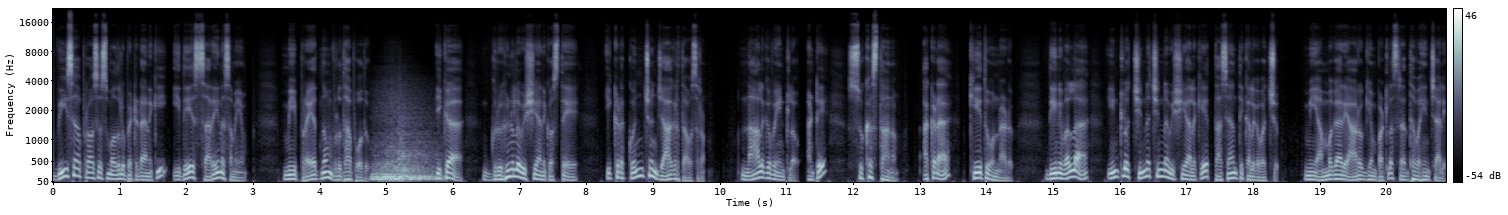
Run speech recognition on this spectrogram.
వీసా ప్రాసెస్ మొదలుపెట్టడానికి ఇదే సరైన సమయం. మీ ప్రయత్నం వృధాపోదు ఇక గృహిణుల విషయానికొస్తే ఇక్కడ కొంచెం జాగ్రత్త అవసరం. నాలుగవ ఇంట్లో అంటే సుఖస్థానం. అక్కడ కేతు ఉన్నాడు. దీనివల్ల ఇంట్లో చిన్న చిన్న విషయాలకే తశాంతి కలగవచ్చు. మీ అమ్మగారి ఆరోగ్యం పట్ల శ్రద్ధ వహించాలి.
